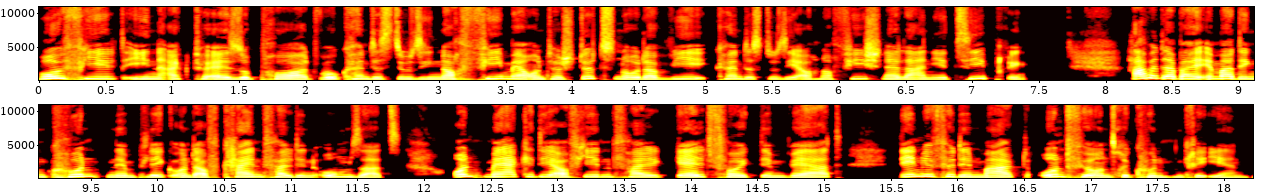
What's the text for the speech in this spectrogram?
Wo fehlt ihnen aktuell Support? Wo könntest du sie noch viel mehr unterstützen oder wie könntest du sie auch noch viel schneller an ihr Ziel bringen? Habe dabei immer den Kunden im Blick und auf keinen Fall den Umsatz. Und merke dir auf jeden Fall, Geld folgt dem Wert, den wir für den Markt und für unsere Kunden kreieren.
